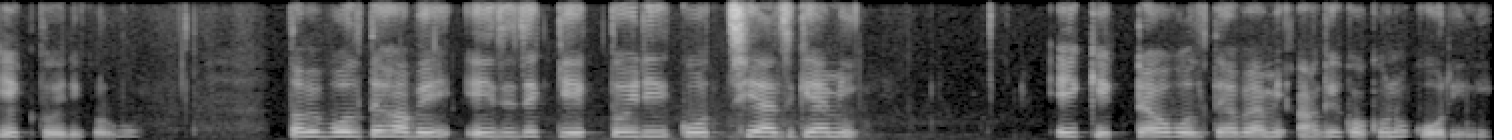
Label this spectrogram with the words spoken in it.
কেক তৈরি করব। তবে বলতে হবে, এই যে যে কেক তৈরি করছি আজকে আমি, এই কেকটাও বলতে হবে আমি আগে কখনো করিনি।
